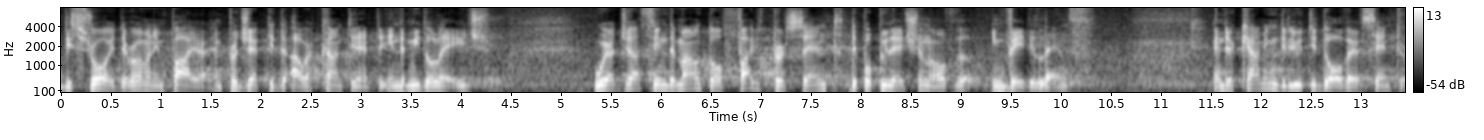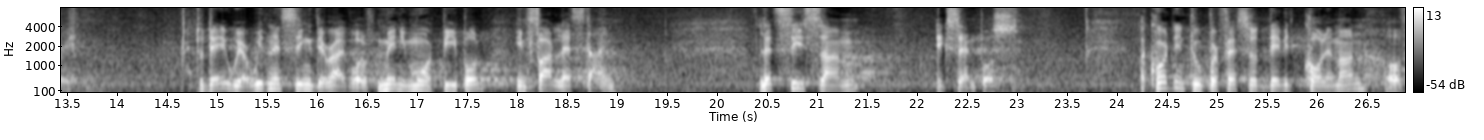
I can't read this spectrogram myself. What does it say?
destroyed the Roman Empire and projected our continent in the Middle Age were just in the amount of 5% the population of the invaded lands. And they're coming diluted over a century. Today we are witnessing the arrival of many more people in far less time. Let's see some examples. According to Professor David Coleman of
